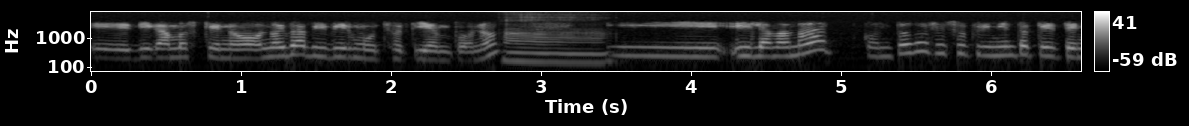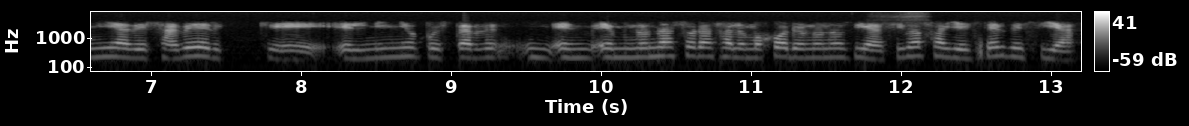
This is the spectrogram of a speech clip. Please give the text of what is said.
eh, digamos que no, no iba a vivir mucho tiempo, ¿no? Ah. Y, y la mamá, con todo ese sufrimiento que tenía de saber que el niño pues tarde, en, en unas horas a lo mejor, en unos días iba a fallecer, decía,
